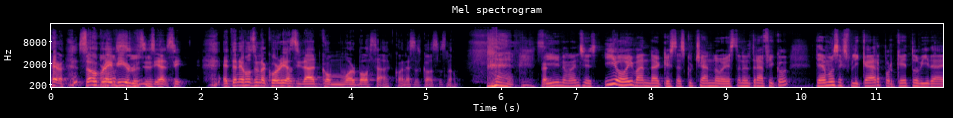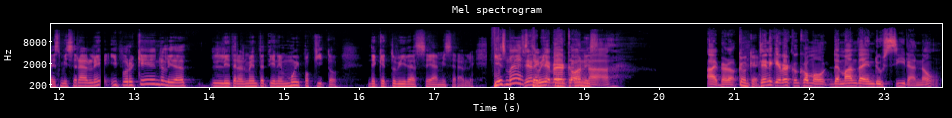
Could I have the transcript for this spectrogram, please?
pero sobre Oh, sí. virus y así. Eh, tenemos una curiosidad como morbosa con esas cosas, ¿no? Sí, no manches. Y hoy, banda que está escuchando esto en el tráfico, te vamos a explicar por qué tu vida es miserable y por qué en realidad literalmente tiene muy poquito de que tu vida sea miserable. Y es más, te Tiene voy que a ver con... ah, Ay, perdón. ¿Con qué? Tiene que ver con como demanda inducida, ¿no?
